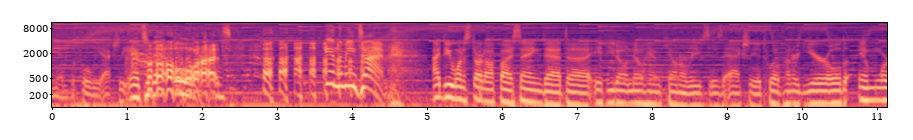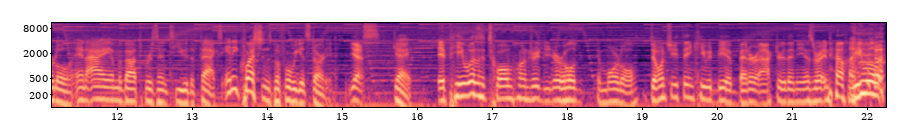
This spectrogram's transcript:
the end before we actually answer that. or. what? In the meantime, I do want to start off by saying that uh, if you don't know him, Keanu Reeves is actually a 1,200 year old immortal, and I am about to present to you the facts. Any questions before we get started? Yes. Okay. If he was a 1200 year old immortal, don't you think he would be a better actor than he is right now? We will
